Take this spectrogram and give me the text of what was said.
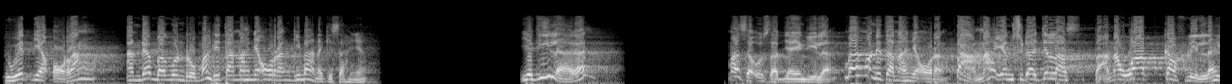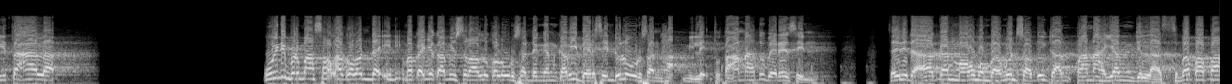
duitnya orang anda bangun rumah di tanahnya orang gimana kisahnya? Ya gila kan? Masa ustadznya yang gila? Bangun di tanahnya orang. Tanah yang sudah jelas. Tanah wakaf lillahi ta'ala. Oh ini bermasalah kalau enggak ini. Makanya kami selalu kalau urusan dengan kami beresin dulu urusan hak milik itu. Tanah itu beresin. Saya tidak akan mau membangun suatu tanah yang jelas. Sebab apa?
